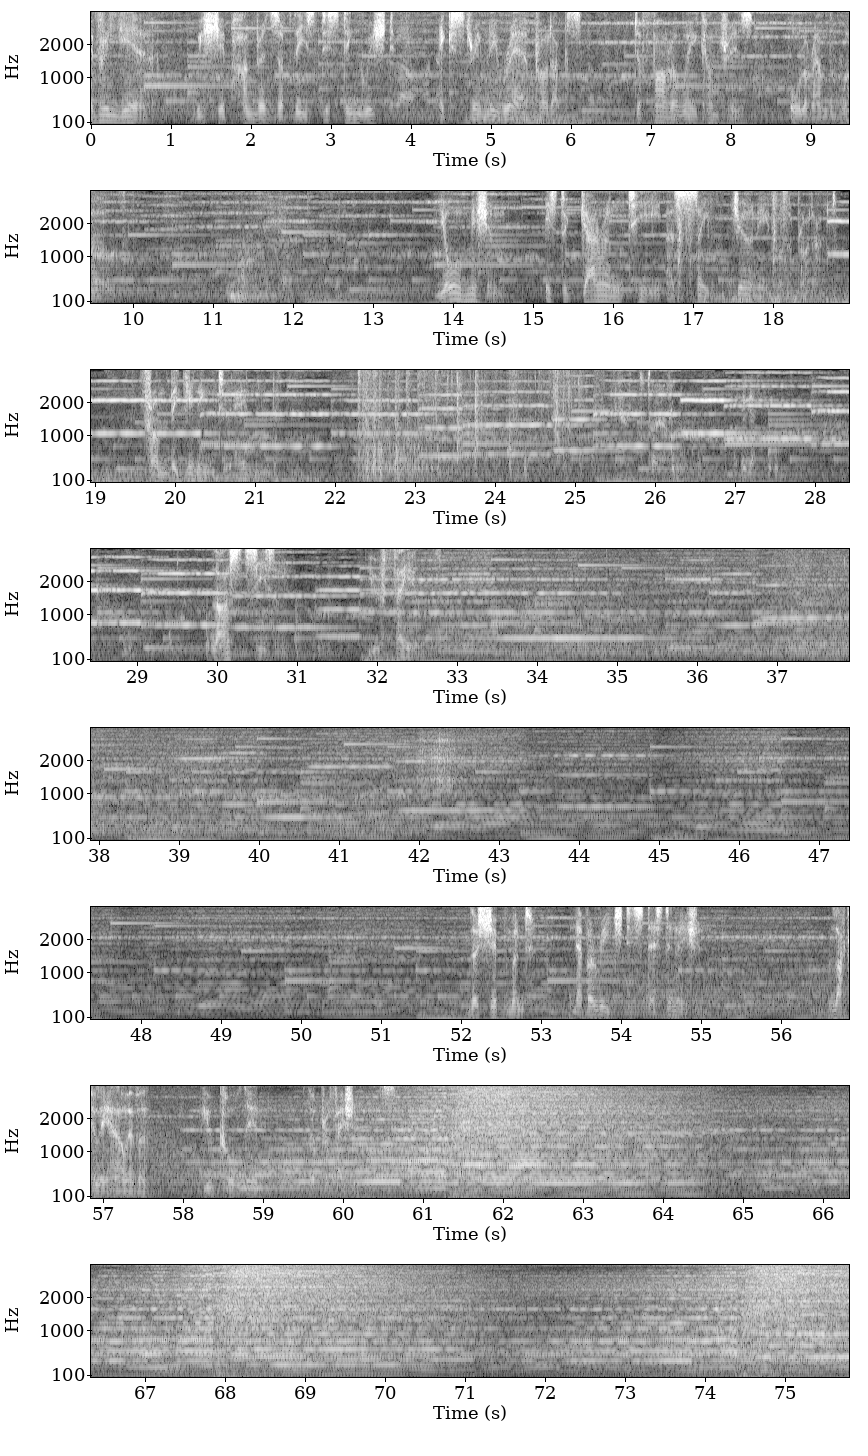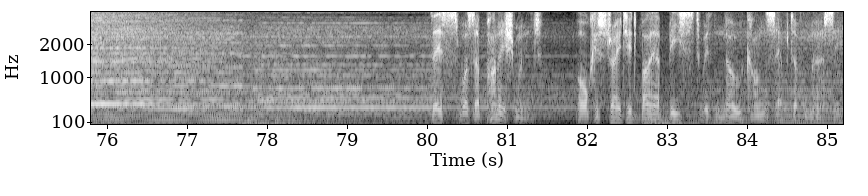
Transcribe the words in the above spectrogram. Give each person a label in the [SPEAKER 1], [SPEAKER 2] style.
[SPEAKER 1] Every year, we ship hundreds of these distinguished, extremely rare products to faraway countries all around the world. Your mission is to guarantee a safe journey for the product, from beginning to end. Last season, you failed. The shipment never reached its destination. Luckily, however, you called in the professionals. This was a punishment orchestrated by a beast with no concept of mercy.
